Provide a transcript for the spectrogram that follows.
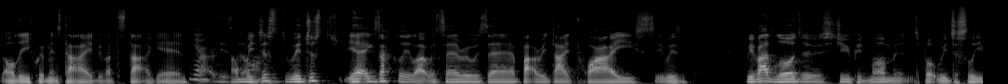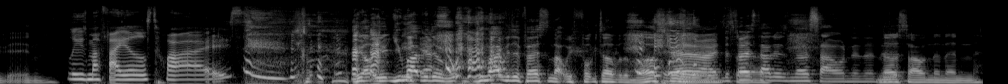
the, all the equipment's died. We've had to start again. Yeah. Battery's and we just we just yeah exactly like when Sarah was there, battery died twice. It was we've had loads of stupid moments, but we just leave it in. Lose my files twice. We are- you, you might Yeah. be the you might be the person that we fucked over the most. Yeah, right. The first time there was no sound, and then no the- sound and then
